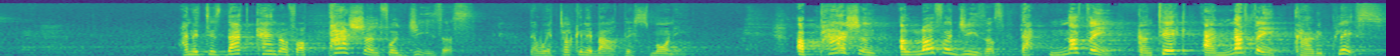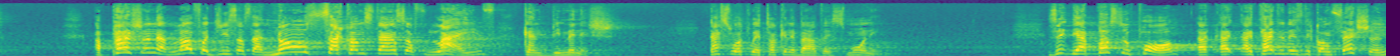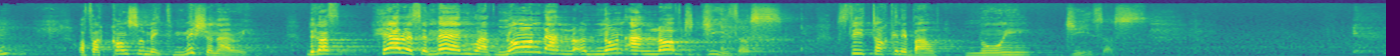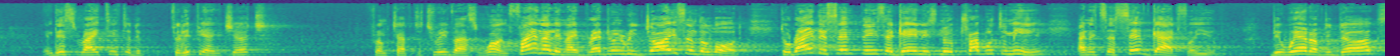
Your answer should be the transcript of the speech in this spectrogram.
And it is that kind of a passion for Jesus that we're talking about this morning a passion, a love for Jesus that nothing can take and nothing can replace. A passion and love for Jesus that no circumstance of life can diminish. That's what we're talking about this morning. The Apostle Paul, I, I, I titled this The Confession of a Consummate Missionary, because here is a man who have known and, known and loved Jesus, still talking about knowing Jesus. In this writing to the Philippian church from chapter 3, verse 1 Finally, my brethren, rejoice in the Lord. To write the same things again is no trouble to me, and it's a safeguard for you. Beware of the dogs,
